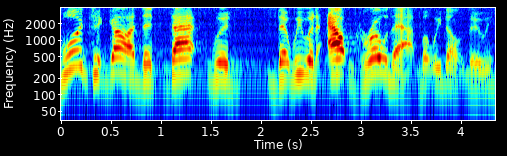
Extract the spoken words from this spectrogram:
Would to God that that would that we would outgrow that, but we don't, do we?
